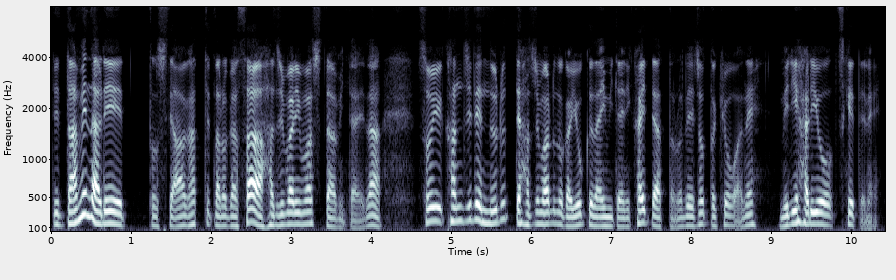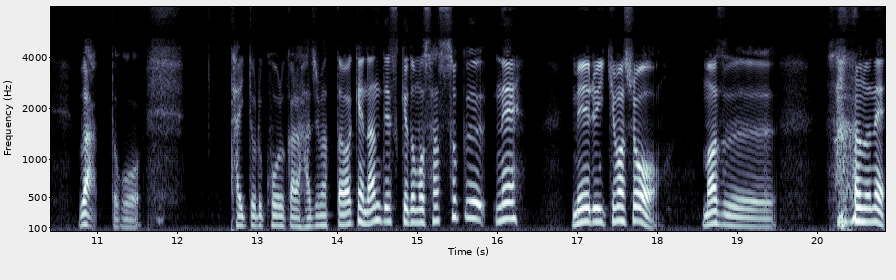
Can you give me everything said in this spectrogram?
でダメな例として上がってたのがさあ始まりましたみたいなそういう感じでぬるって始まるのが良くないみたいに書いてあったのでちょっと今日はねメリハリをつけてねわっとこうタイトルコールから始まったわけなんですけども早速ねメール行きましょう。まず あのね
